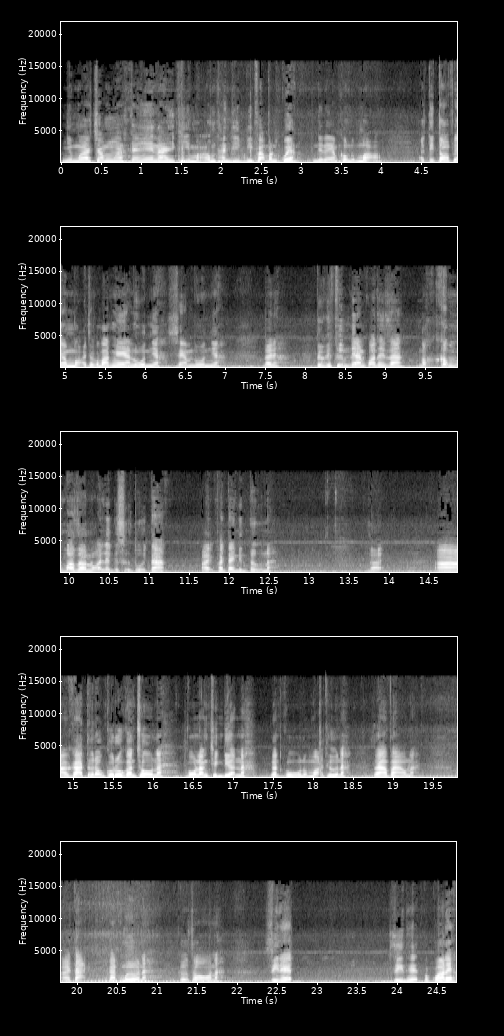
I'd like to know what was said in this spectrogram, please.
Nhưng mà trong cái này thì mở âm thanh thì vi phạm bản quyền Nên là em không được mở. Ở TikTok thì em mở cho các bác nghe luôn nhá Xem luôn nhá. Đây này. Từ cái phím đèn qua thời gian Nó không bao giờ nói lên cái sự tuổi tác. Đấy phanh tay điện tử này. Đấy. À, ga tự động cruise control này vô lăng chỉnh điện này gật gù mọi thứ này ra vào này. Đấy, tại gạt mưa này cửa gió này zin hết. Zin hết và quá đẹp.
